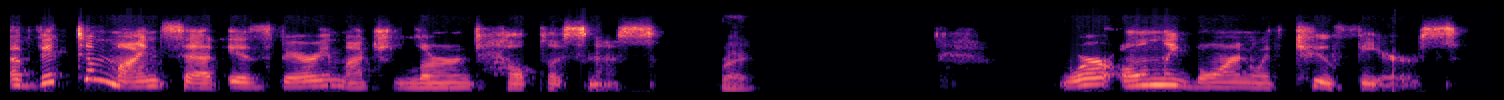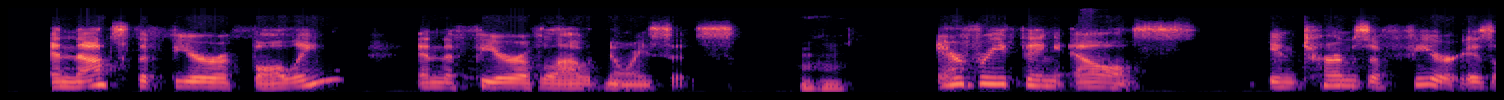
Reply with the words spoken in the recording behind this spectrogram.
A victim mindset is very much learned helplessness. Right. We're only born with two fears and that's the fear of falling and the fear of loud noises. Mm-hmm. Everything else in terms of fear is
